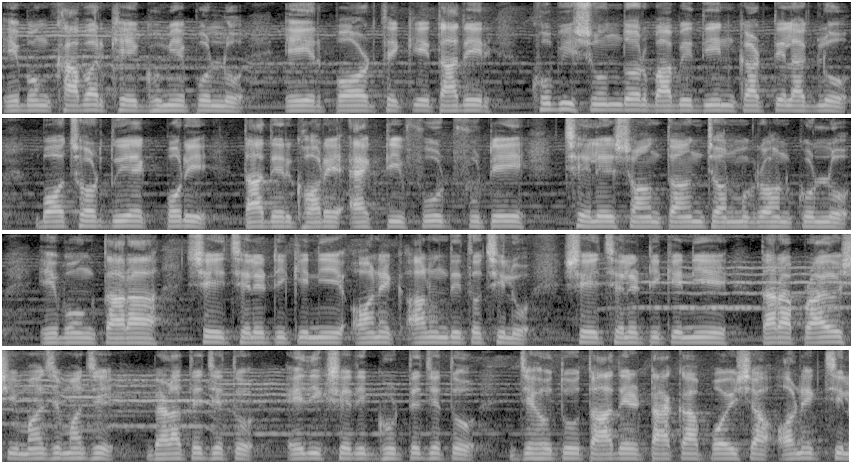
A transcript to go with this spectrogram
এবং খাবার খেয়ে ঘুমিয়ে পড়ল। এরপর থেকে তাদের খুবই সুন্দরভাবে দিন কাটতে লাগল। বছর দুয়েক পরে তাদের ঘরে একটি ফুট ফুটে ছেলে সন্তান জন্মগ্রহণ করল এবং তারা সেই ছেলেটিকে নিয়ে অনেক আনন্দিত ছিল। সেই ছেলেটিকে নিয়ে তারা প্রায়শই মাঝে মাঝে বেড়াতে যেত, এদিক সেদিক ঘুরতে যেত। যেহেতু তাদের টাকা পয়সা অনেক ছিল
